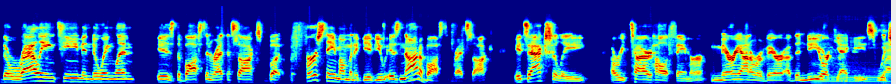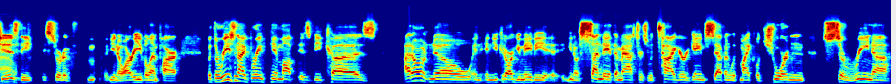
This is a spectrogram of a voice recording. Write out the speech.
The rallying team in New England is the Boston Red Sox. But the first name I'm going to give you is not a Boston Red Sox. It's actually a retired Hall of Famer, Mariano Rivera of the New York mm, Yankees, which wow. is the sort of you know our evil empire. But the reason I bring him up is because I don't know, and, and you could argue maybe, you know, Sunday at the Masters with Tiger, game seven with Michael Jordan, Serena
